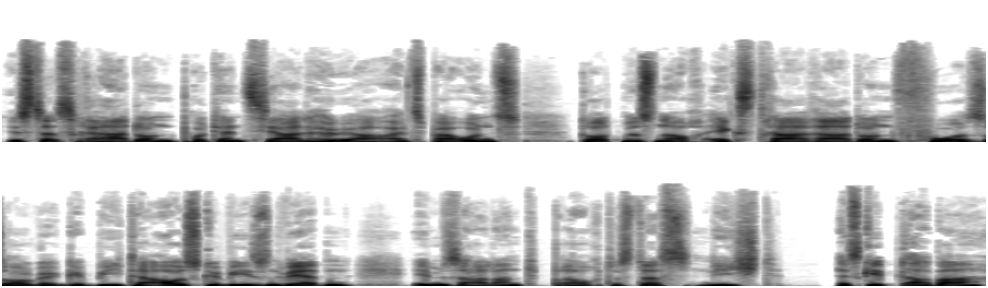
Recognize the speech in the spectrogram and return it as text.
ist das Radonpotenzial höher als bei uns. Dort müssen auch extra Radon-Vorsorgegebiete ausgewiesen werden. Im Saarland braucht es das nicht. Es gibt aber,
